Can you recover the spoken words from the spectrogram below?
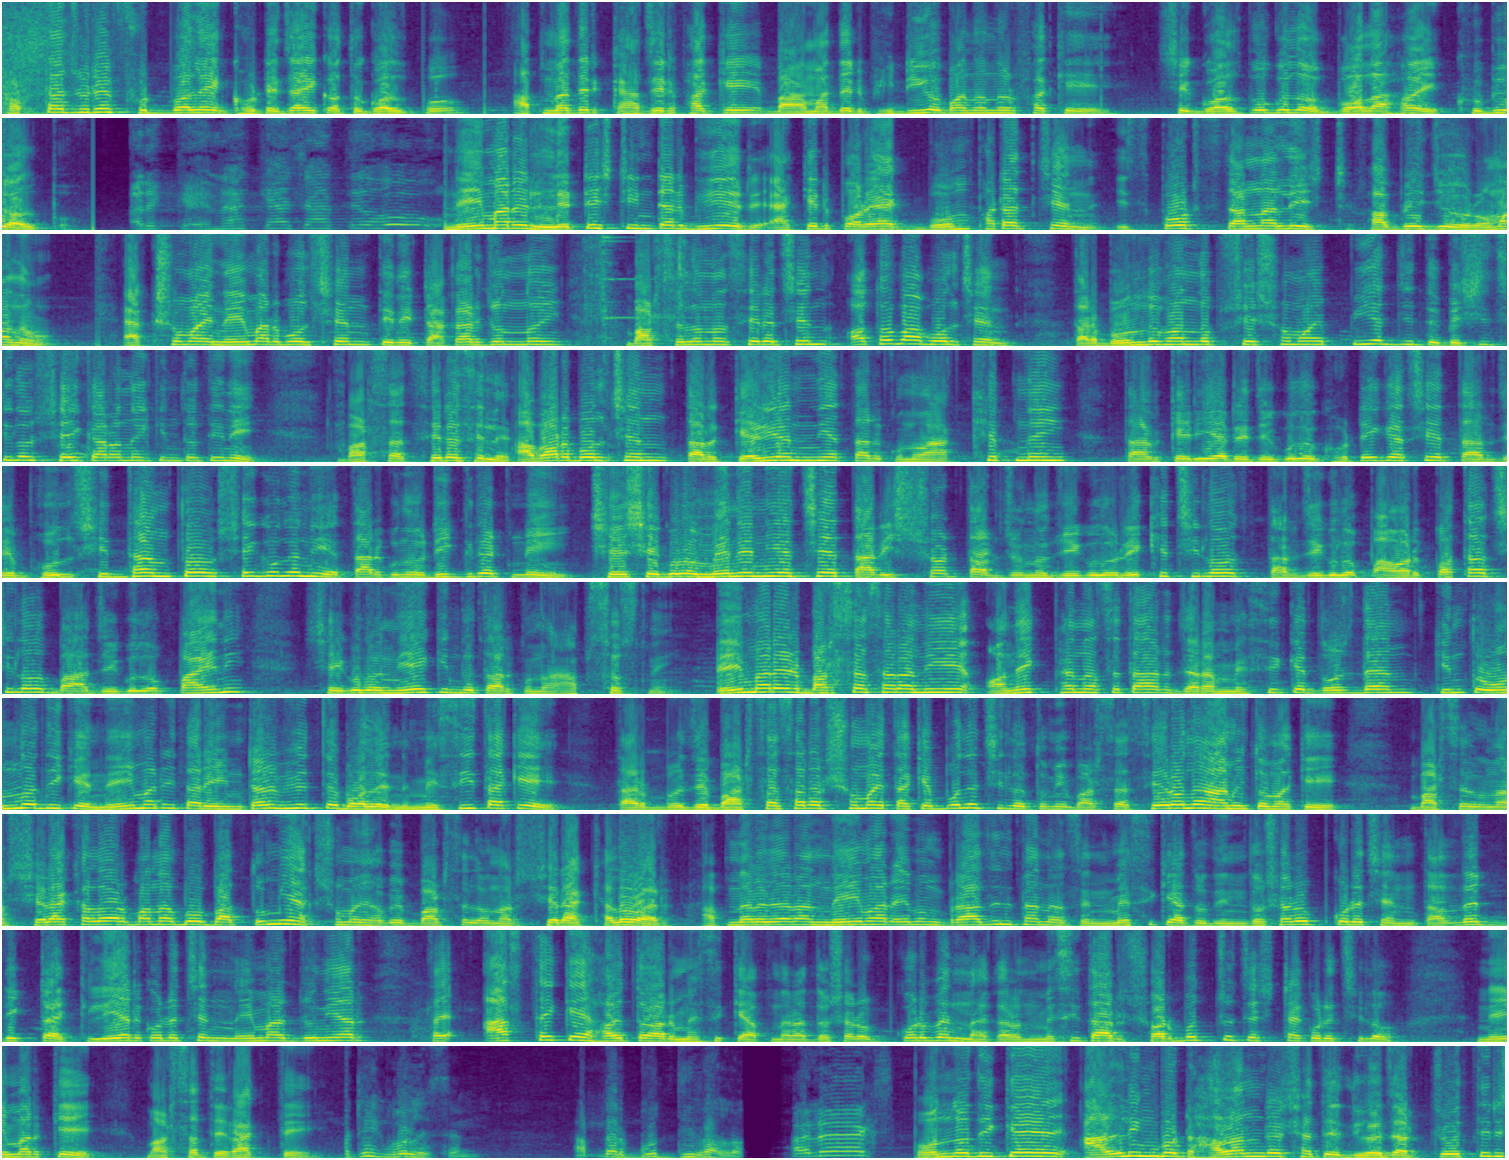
সপ্তাহ জুড়ে ফুটবলে ঘটে যায় কত গল্প? আপনাদের কাজের ফাঁকে বা আমাদের ভিডিও বানানোর ফাঁকে সে গল্পগুলো বলা হয় খুবই অল্প। নেইমারের লেটেস্ট ইন্টারভিউয়ের একের পর এক বোম ফাটাচ্ছেন স্পোর্টস জার্নালিস্ট ফাব্রিজিও রোমানো একসময় নেইমার বলছেন তিনি টাকার জন্যই বার্সেলোনা ছেড়েছেন অথবা বলছেন তার বন্ধু বান্ধব সে সময় পিএসজিতে বেশি ছিল, সেই কারণে কিন্তু তিনি বার্সা ছেড়েছিলেন। আবার বলছেন তার ক্যারিয়ার নিয়ে তার কোনো আক্ষেপ নেই, তার ক্যারিয়ারে যেগুলো ঘটে গেছে, তার যে ভুল সিদ্ধান্ত, সেগুলো নিয়ে তার কোনো রিগ্রেট নেই। সে সেগুলো মেনে নিয়েছে, তার ঈশ্বর তার জন্য যেগুলো রেখেছিল, তার যেগুলো পাওয়ার কথা ছিল বা যেগুলো পায়নি, সেগুলো নিয়ে কিন্তু তার কোনো আফসোস নেই। নেইমারের বার্সা ছাড়া নিয়ে অনেক ফ্যান আছে তার, যারা মেসিকে দোষ দেন, কিন্তু অন্যদিকে নেইমারই তার ইন্টারভিউতে বলেন, মেসি তাকে তার যে বার্সা ছাড়ার সময় তাকে বলেছিল, তুমি বার্সা ছেড়ো না, আমি তোমাকে বার্সেলোনার সেরা খেলোয়াড় বানাবো বা তুমি এক সময় হবে বার্সেলোনার সেরা খেলোয়াড়। আপনারা যারা নেইমার এবং ব্রাজিল ফ্যান আছেন, মেসিকে এতদিন দোষারোপ করেছেন, তাদের দিকটা ক্লিয়ার করেছেন নেইমার জুনিয়র তাই আজ থেকে হয়তো আর মেসিকে আপনারা দোষারোপ করবেন না, কারণ মেসি তার সর্বোচ্চ চেষ্টা করেছিল নেইমারকে বার্সাতে রাখতে। ঠিক বলেছেন। আপনার বুদ্ধি ভালো। অন্যদিকে আর্লিং বোট হালান্ডের সাথে দুই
